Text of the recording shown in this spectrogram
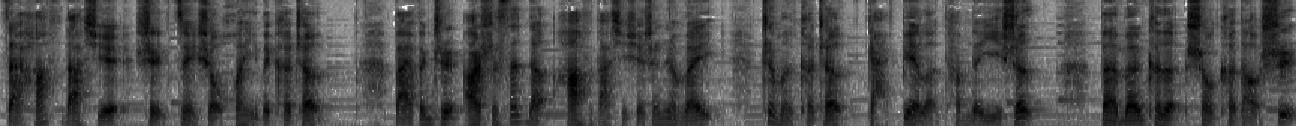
在哈佛大学是最受欢迎的课程。百分之二十三的哈佛大学学生认为这门课程改变了他们的一生。本门课的授课导师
